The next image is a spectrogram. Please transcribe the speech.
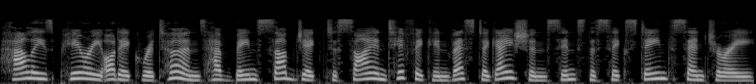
Halley's periodic returns have been subject to scientific investigation since the 16th century.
